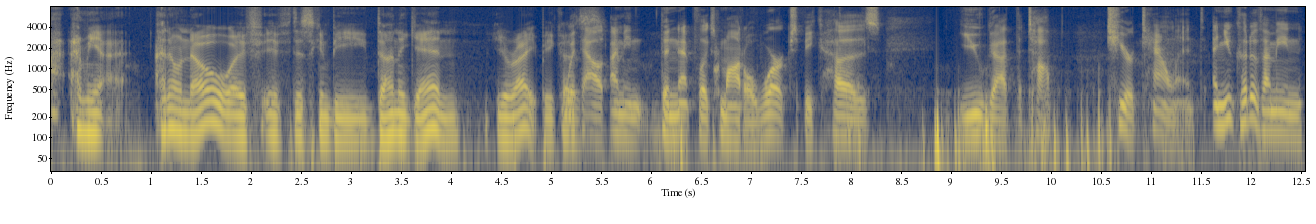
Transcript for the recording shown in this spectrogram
I, I mean I, I don't know if if this can be done again. You're right because without i mean the netflix model works because you got the top tier talent. And you could have i mean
